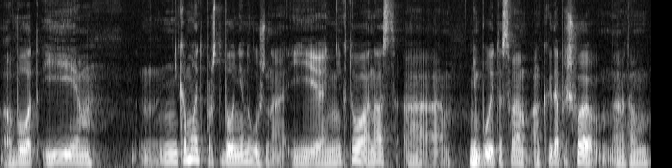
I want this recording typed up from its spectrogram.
Вот, и никому это просто было не нужно, и никто о нас а, не будет о своем... А когда пришло а, там,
